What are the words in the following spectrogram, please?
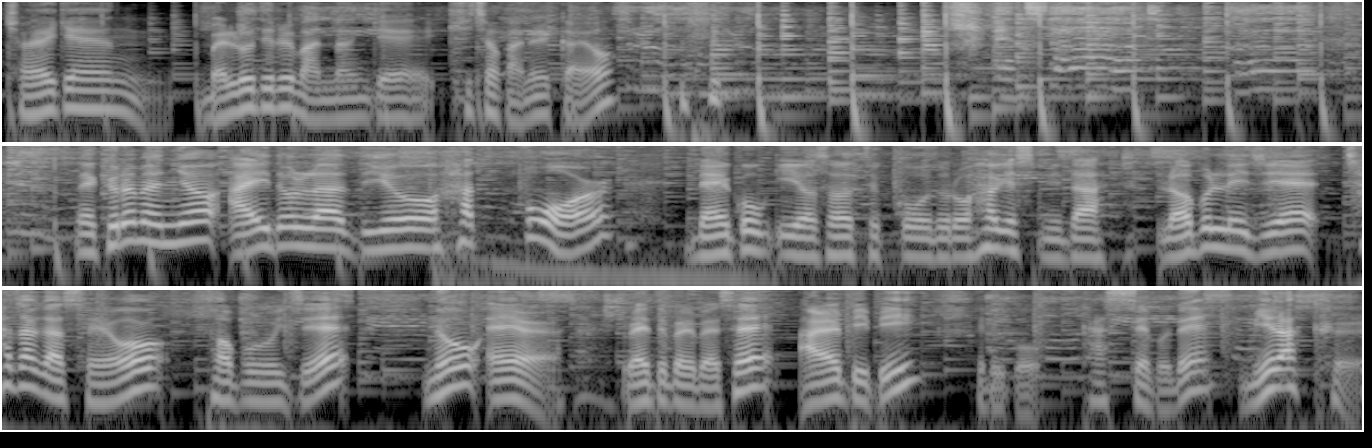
저에겐 멜로디를 만난 게 기적 아닐까요? 네, 그러면요. 아이돌 라디오 핫4 네 곡 이어서 듣고 오도록 하겠습니다. 러블리즈의 찾아가세요, 더보이즈의 No Air, 레드벨벳의 RBB, 그리고 갓세븐의 Miracle.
